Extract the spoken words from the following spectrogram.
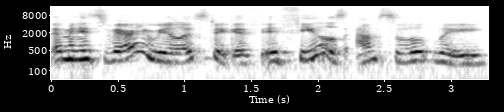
I mean, it's very realistic. It, it feels absolutely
